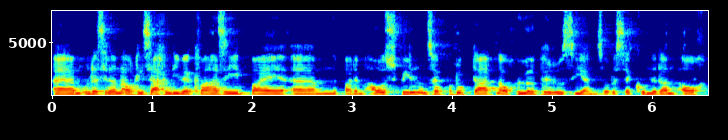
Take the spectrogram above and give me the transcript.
Ähm, und das sind dann auch die Sachen, die wir quasi bei, ähm, bei dem Ausspielen unserer Produktdaten auch höher priorisieren, so dass der Kunde dann auch,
